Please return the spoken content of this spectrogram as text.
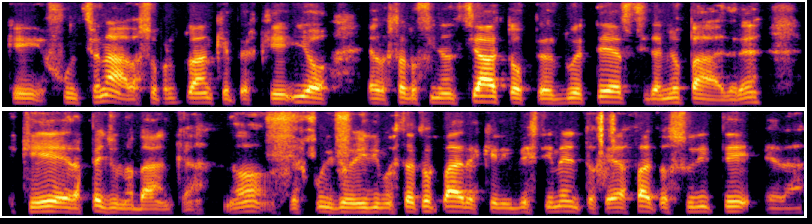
che funzionava, soprattutto anche perché io ero stato finanziato per due terzi da mio padre, che era peggio una banca, no? per cui dovevi dimostrare a tuo padre che l'investimento che aveva fatto su di te era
